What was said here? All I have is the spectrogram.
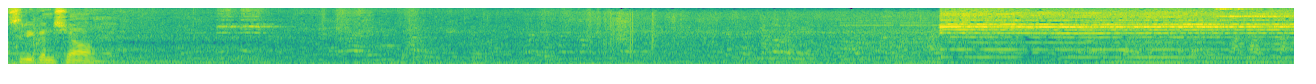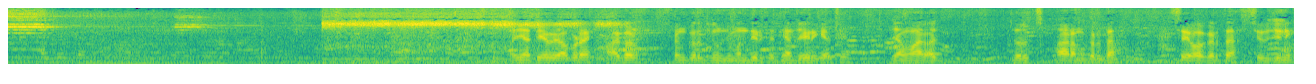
શ્રી ઘનશ્યામ અહીંયાથી હવે આપણે આગળ શંકરજીનું જે મંદિર છે, ત્યાં જઈ રહ્યા છે. જ્યાં મહારાજ દરરોજ આરામ કરતા, સેવા કરતા શિવજીની.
